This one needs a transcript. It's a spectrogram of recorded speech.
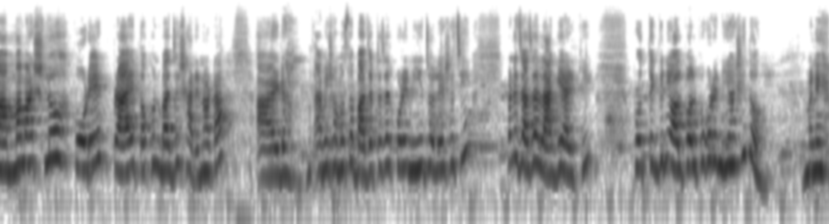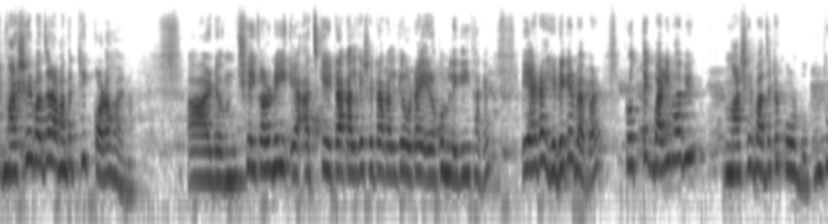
মাম্মাম আসলো পড়ে প্রায় তখন বাজে সাড়ে নটা, আর আমি সমস্ত বাজার টাজার করে নিয়ে চলে এসেছি। মানে যা যা লাগে আর কি। প্রত্যেক দিনই অল্প অল্প করে নিয়ে আসি তো। মানে মাসের বাজার আমাদের ঠিক করা হয় না। আর সেই কারণেই আজকে এটা, কালকে সেটা, কালকে ওটা এরকম লেগেই থাকে। এই একটা হেডেকের ব্যাপার। প্রত্যেক বাড়ি ভাবি মাসের বাজেটটা করব, কিন্তু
